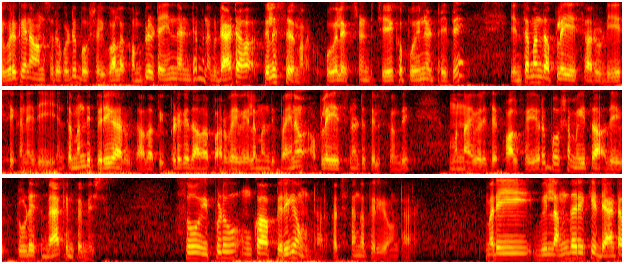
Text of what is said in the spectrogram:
ఎవరికైనా ఆన్సర్ ఒకటి బహుశా ఇవాళ కంప్లీట్ అయిందంటే మనకు డేటా తెలుస్తుంది మనకు. ఒకవేళ ఎక్స్టెండ్ చేయకపోయినట్టయితే ఎంతమంది అప్లై చేశారు డిఎస్సికి అనేది ఎంతమంది పెరిగారు దాదాపు ఇప్పటికే దాదాపు అరవై వేల మంది పైన అప్లై చేసినట్టు తెలుస్తుంది. మొన్న ఎవరైతే క్వాలిఫై అయ్యారో బహుశా మిగతా అది two days back information. So ఇప్పుడు ఇంకా పెరిగే ఉంటారు ఖచ్చితంగా పెరిగే ఉంటారు. మరి వీళ్ళందరికీ డేటా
